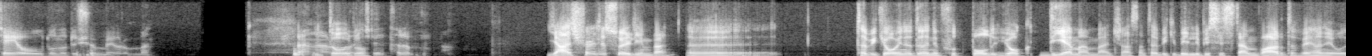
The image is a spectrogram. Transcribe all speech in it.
şey olduğunu düşünmüyorum ben. Fenerbahçe Doğru. Tarafında. Ya şöyle söyleyeyim ben. Ee, tabii ki oynadığı hani futbol yok diyemem ben şahsen. Tabii ki belli bir sistem vardı ve hani o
